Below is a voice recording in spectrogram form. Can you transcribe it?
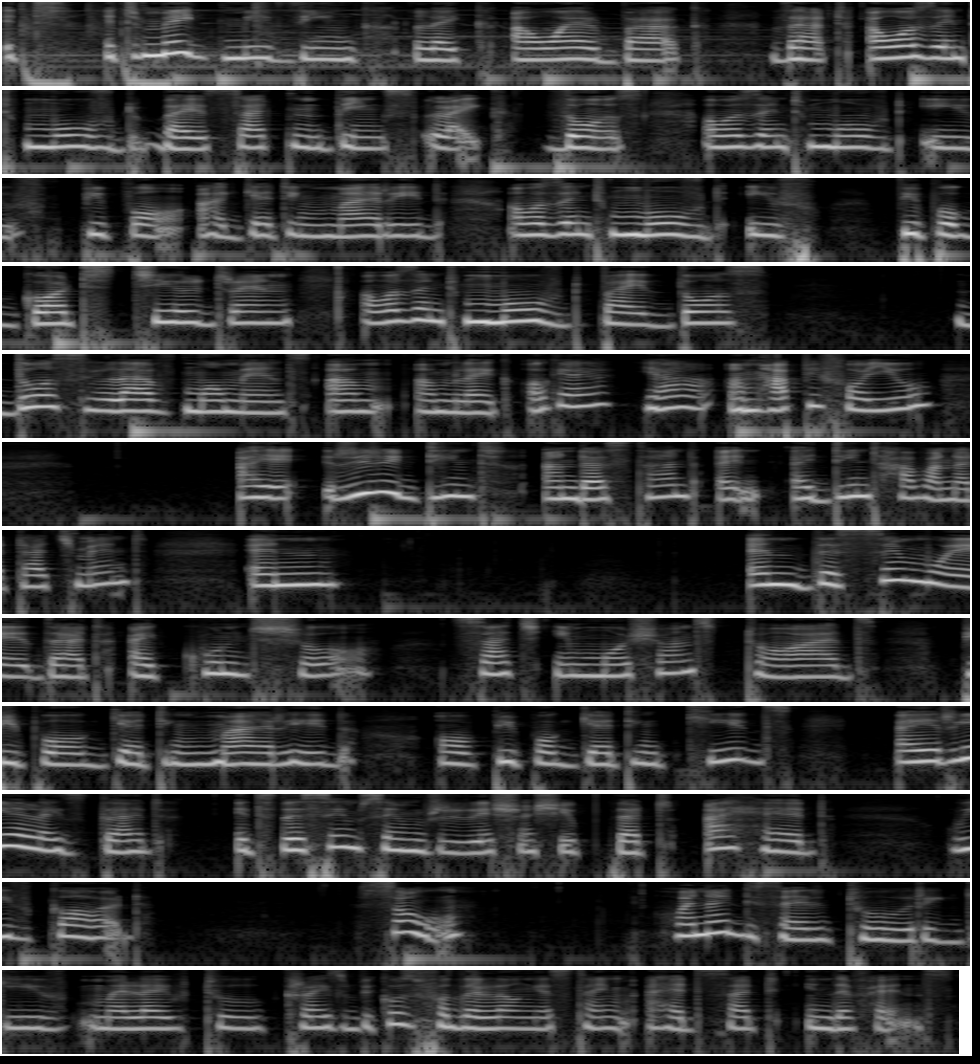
it it made me think like a while back that i wasn't moved by certain things like those. I wasn't moved if people are getting married. I wasn't moved if people got children. I wasn't moved by those those love moments. I'm i'm like okay yeah i'm happy for you. I really didn't understand. I i didn't have an attachment. And and the same way that i couldn't show such emotions towards people getting married or people getting kids I realized that it's the same same relationship that I had with God. So, when I decided to give my life to Christ, because for the longest time I had sat in the fence,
